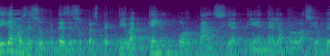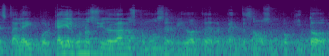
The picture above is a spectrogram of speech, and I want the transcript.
díganos de su, desde su perspectiva qué importancia tiene la aprobación de esta ley, porque hay algunos ciudadanos como un servidor que de repente somos un poquito...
